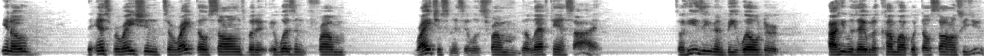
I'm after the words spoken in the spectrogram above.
you know, the inspiration to write those songs, but it, it wasn't from righteousness. It was from the left hand side. So he's even bewildered how he was able to come up with those songs. Cause you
